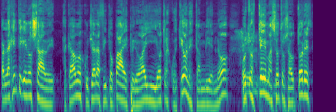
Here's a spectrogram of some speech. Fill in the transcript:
para la gente que no sabe, acabamos de escuchar a Fito Páez, pero hay otras cuestiones también, ¿no? Otros temas, otros autores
